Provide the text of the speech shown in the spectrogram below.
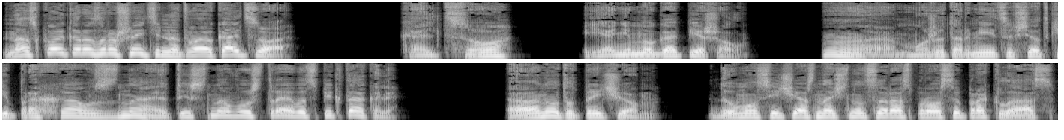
Насколько разрушительно твое кольцо?» «Кольцо?» Я немного опешил. А, может, армейцы все-таки про хаос знают и снова устраивают спектакль? А оно тут при чем? Думал, сейчас начнутся расспросы про класс.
